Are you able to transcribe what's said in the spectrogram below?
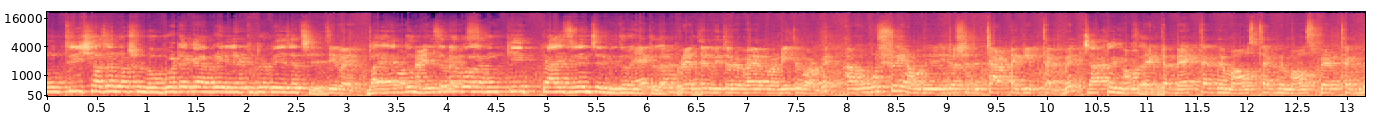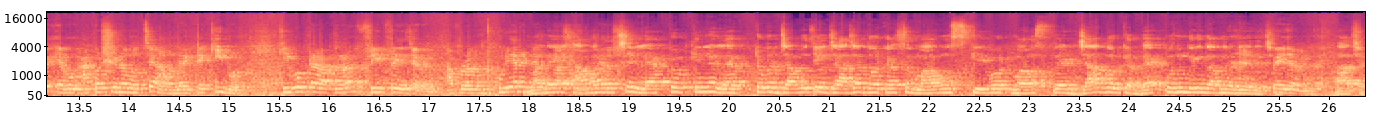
উনত্রিশ হাজার নশো নব্বই টাকায় আমরা এই ল্যাপটপটা পেয়ে যাচ্ছি। জি ভাই। ভাই একদম রিজনেবল এবং কি প্রাইস রেঞ্জের ভিতরে কিন্তু একদম ল্যাপটপ রেঞ্জের ভিতরে ভাই আপনারা নিতে পারবে আর অবশ্যই আমাদের এটার সাথে চারটা গিফট থাকবে। চারটা gift আমাদের একটা ব্যাগ থাকবে মাউস থাকবে মাউস প্যাড থাকবে এবং আকর্ষণীয় হচ্ছে আমাদের একটা কিবোর্ড কিবোর্ডটা আপনারা ফ্রি পেয়ে যাবেন। আপনারা কুরিয়ারে মানে আমার হচ্ছে ল্যাপটপ কিনলে ল্যাপটপের যাবতীয় যা যা দরকার আছে মাউস কিবোর্ড মাউস প্যাড যা দরকার ব্যাগ পর্যন্ত কিন্তু আপনারা দিয়ে দিচ্ছেন। পেয়ে যাবেন ভাই। আচ্ছা।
